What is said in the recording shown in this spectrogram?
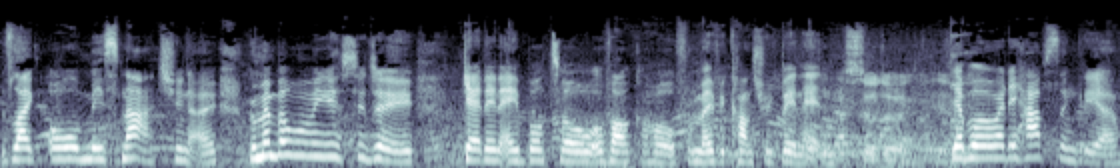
It's like all mismatched, you know. Remember when we used to do getting a bottle of alcohol from every country we've been in? We're still doing that. Yeah, but we already have sangria,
